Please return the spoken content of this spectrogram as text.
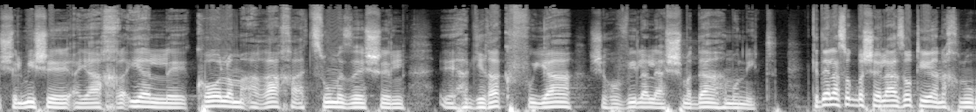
של מי שהיה אחראי על אה, כל המערך העצום הזה של הגירה כפויה שהובילה להשמדה המונית. כדי לעסוק בשאלה הזאת, אנחנו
